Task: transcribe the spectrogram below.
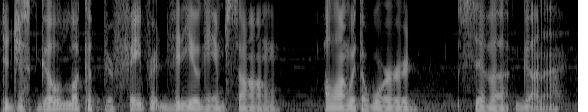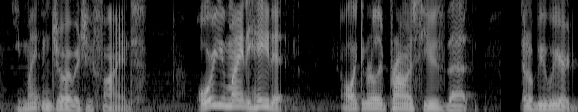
to just go look up your favorite video game song along with the word Siva Gunna you might enjoy what you find. Or you might hate it. All I can really promise you is that it'll be weird.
